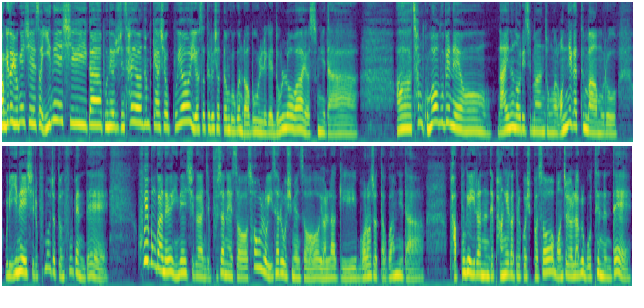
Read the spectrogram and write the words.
경기도 용인시에서 이내 씨가 보내주신 사연 함께 하셨고요. 이어서 들으셨던 곡은 러브홀릭의 놀러와였습니다. 아, 참 고마운 후배네요. 나이는 어리지만 정말 언니 같은 마음으로 우리 이내희 씨를 품어줬던 후배인데, 후배분과는 이내희 씨가 이제 부산에서 서울로 이사를 오시면서 연락이 멀어졌다고 합니다. 바쁘게 일하는데 방해가 될고 싶어서 먼저 연락을 못 했는데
